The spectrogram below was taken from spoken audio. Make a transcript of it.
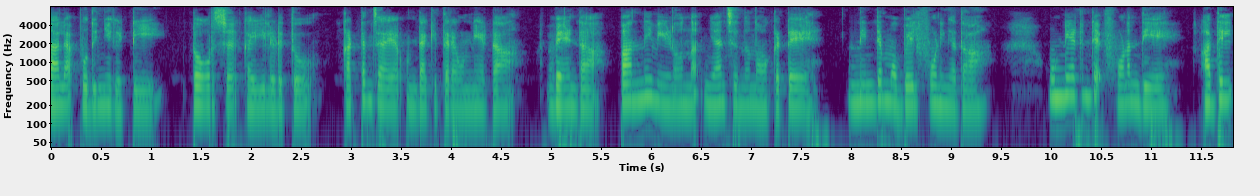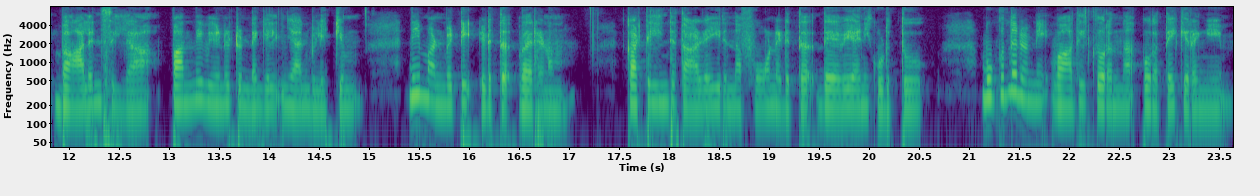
തല പൊതിഞ്ഞു കെട്ടി ടോർച്ച് കയ്യിലെടുത്തു. കട്ടൻ ചായ ഉണ്ടാക്കി ഉണ്ടാക്കിത്തരാം ഉണ്ണിയേട്ടാ. വേണ്ട പന്നി വീണോന്ന് ഞാൻ ചെന്ന് നോക്കട്ടെ. നിന്റെ മൊബൈൽ ഫോൺ ഇങ്ങതാ. ഉണ്ണിയേട്ടന്റെ ഫോൺ എന്തിയേ? അതിൽ ബാലൻസ് ഇല്ല. പന്നി വീണിട്ടുണ്ടെങ്കിൽ ഞാൻ വിളിക്കും. നീ മൺവെട്ടി എടുത്ത് വരണം. കട്ടിലിന്റെ താഴെ ഇരുന്ന ഫോൺ എടുത്ത് ദേവയാനി കൊടുത്തു. മുകുന്ദനുണ്ണി വാതിൽ തുറന്ന് പുറത്തേക്കിറങ്ങി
